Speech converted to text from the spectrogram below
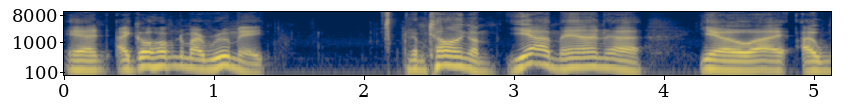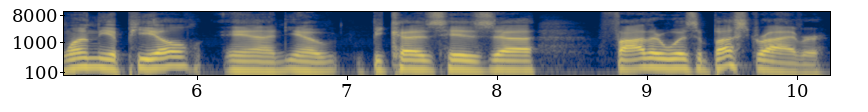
And I go home to my roommate and I'm telling him, yeah, man, uh, you know, I, I won the appeal and, you know, because his uh, father was a bus driver.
